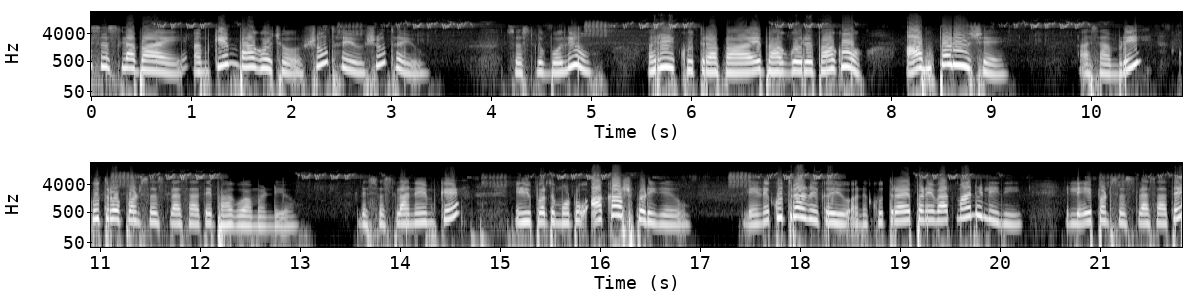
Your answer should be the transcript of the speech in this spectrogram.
સસલાભાઈ, આમ કેમ ભાગો છો? શું થયું? શું થયું? સસલું બોલ્યું, અરે કૂતરાભાઈ, ભાગો રે ભાગો આભ પડ્યું છે. આ સાંભળી કૂતરો પણ સસલા સાથે ભાગવા માંડ્યો. એટલે સસલાને એમ કે, એની ઉપર તો મોટું આકાશ પડી ગયું. એટલે એણે કૂતરાને કહ્યું, અને કૂતરાએ પણ એ વાત માની લીધી. એટલે એ પણ સસલા સાથે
